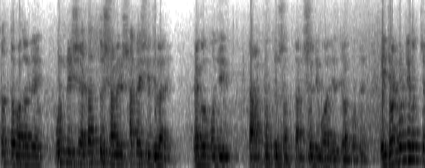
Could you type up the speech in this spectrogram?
তত্ত্বাবধানে উনিশশো একাত্তর সালের সাতাশে জুলাই বেগম মুজিব তার পুত্র সন্তান সজীব ওয়াজের জন্ম দেন এই জন্মটি হচ্ছে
